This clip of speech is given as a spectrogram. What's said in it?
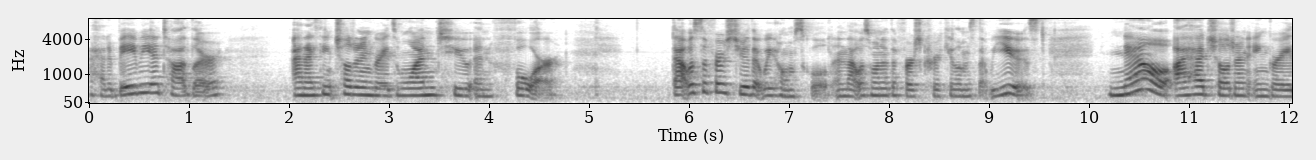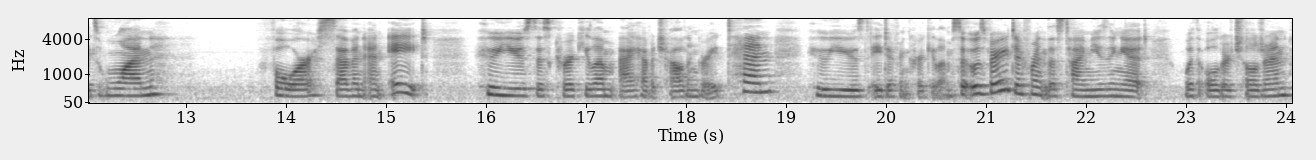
I had a baby, a toddler, and I think children in grades 1, 2, and 4. That was the first year that we homeschooled, and that was one of the first curriculums that we used. Now I had children in grades one, four, seven, and eight who used this curriculum. I have a child in grade 10 who used a different curriculum. So it was very different this time using it with older children.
